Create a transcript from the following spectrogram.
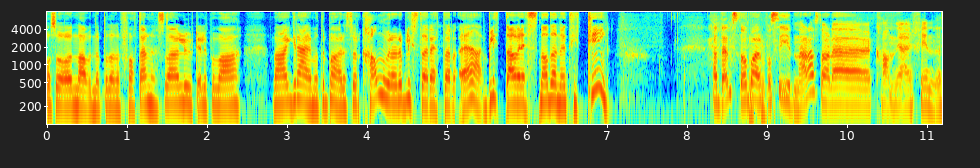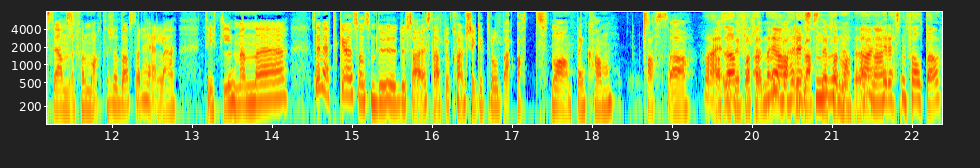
Og så navnet på denne forfatteren. Så da lurte jeg litt på hva, hva er greia med at det bare står 'Kan'? Hvor har det blitt av, eh, av resten av denne tittelen? Ja, Den står bare på siden her. Da står det 'Kan jeg finnes i andre formater', så da står hele tittelen. Men eh, så jeg vet ikke, sånn som du, du sa i stad, at du kanskje ikke trodde at noe annet enn 'kan' passa, til forsiden. ja, det var ikke plass til formatet. Nei, resten falt av.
